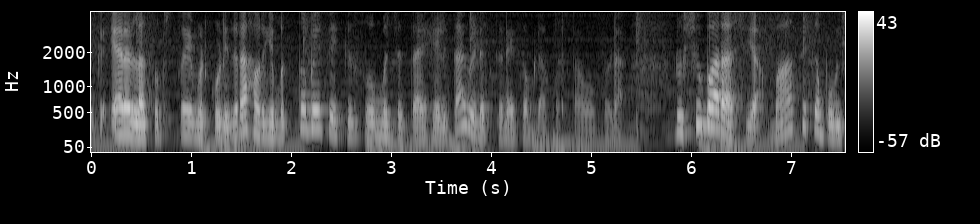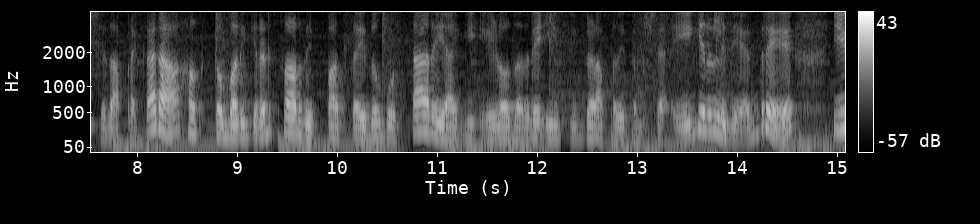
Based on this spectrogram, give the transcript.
ಓಕೆ ಯಾರೆಲ್ಲ ಸಬ್ಸ್ಕ್ರೈಬ್ ಮಾಡ್ಕೊಂಡಿದ್ದೀರಾ, ಅವರಿಗೆ ಮತ್ತೊಮ್ಮೆ ಥ್ಯಾಂಕ್ ಯು ಸೋ ಮಚ್ ಅಂತ ಹೇಳ್ತಾ ವಿಡಿಯೋದ ಕಡೆ ಗಮನ ಕೊಡ್ತಾ ಹೋಗೋಣ. ಋಷಭ ರಾಶಿಯ ಮಾಸಿಕ ಭವಿಷ್ಯದ ಪ್ರಕಾರ ಅಕ್ಟೋಬರ್ ಎರಡು ಸಾವಿರದ ಇಪ್ಪತ್ತೈದು ಒಟ್ಟಾರೆಯಾಗಿ ಹೇಳೋದಾದರೆ ಈ ತಿಂಗಳ ಫಲಿತಾಂಶ ಹೇಗಿರಲಿದೆ ಅಂದರೆ ಈ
